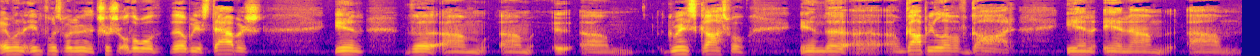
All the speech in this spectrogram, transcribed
everyone influenced by the church of the world, they'll be established in the um, um, um, grace gospel, in the uh, agape love of God, in in um, um,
